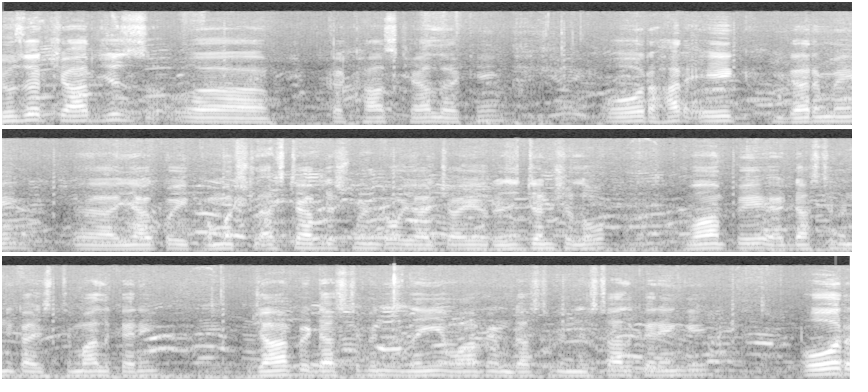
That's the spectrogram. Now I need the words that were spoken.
यूज़र चार्जेस का खास ख्याल रखें और हर एक घर में या कोई कमर्शियल एस्टेब्लिशमेंट हो या चाहे रेजिडेंशियल हो, वहाँ पे डस्टबिन का इस्तेमाल करें। जहाँ पे डस्टबिन नहीं है, वहाँ पे हम डस्टबिन इंस्टॉल करेंगे। और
